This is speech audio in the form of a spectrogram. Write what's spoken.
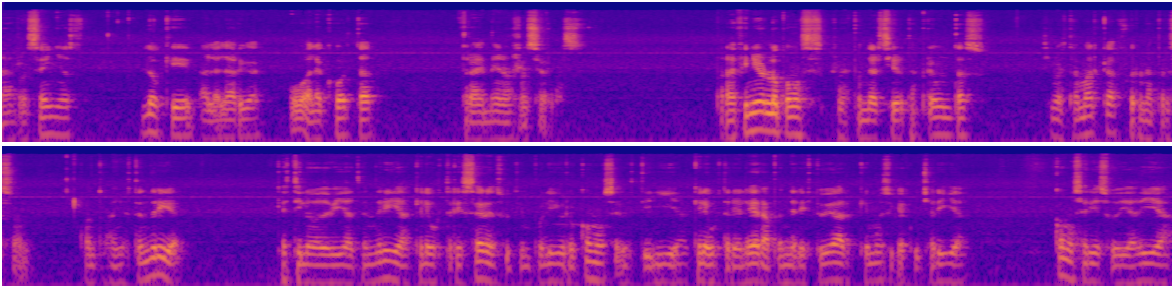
las reseñas, lo que a la larga o a la corta trae menos reservas. Para definirlo podemos responder ciertas preguntas. Si nuestra marca fuera una persona, ¿cuántos años tendría? ¿Qué estilo de vida tendría? ¿Qué le gustaría ser en su tiempo libre? ¿Cómo se vestiría? ¿Qué le gustaría leer, aprender y estudiar? ¿Qué música escucharía? ¿Cómo sería su día a día?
